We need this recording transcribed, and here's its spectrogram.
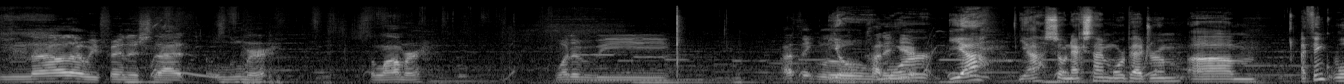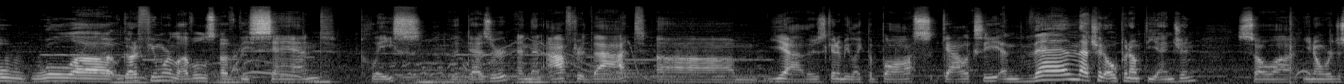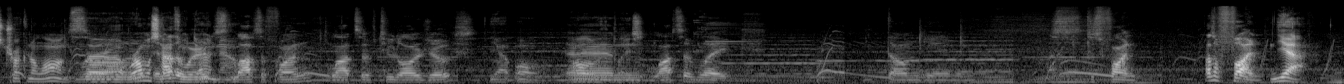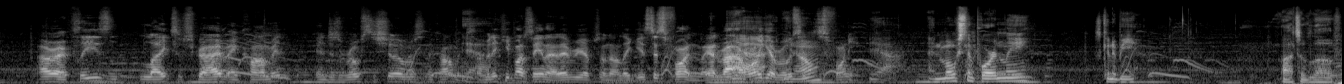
Now that we finished that loomer, the llama, what have we? I think we'll Yo, cut it here. Yeah, yeah. So next time, more bedroom. Um, I think we'll we'll uh, we got a few more levels of the sand place, the desert, and then after that, um, yeah, there's gonna be like the boss galaxy, and then that should open up the engine. So uh, you know, we're just trucking along. So, we're uh, we're almost in halfway other words, done now. lots of fun, lots of two dollar jokes, yeah. Oh, all over the and place. lots of like dumb gaming. Just just fun. Lots of fun. Yeah. All right, please like, subscribe, and comment, and just roast the shit out of us in the comments. Yeah. I'm gonna keep on saying that every episode now. Like it's just fun. Like I'd rather, I want to get you roasted. know? It's funny. Yeah. And most importantly, it's gonna be lots of love.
